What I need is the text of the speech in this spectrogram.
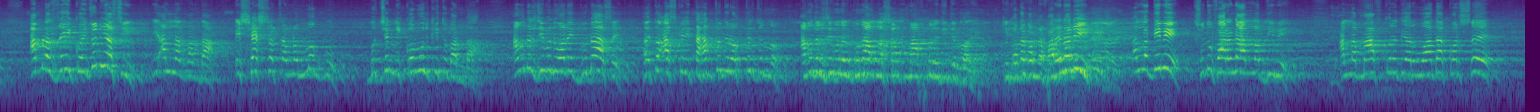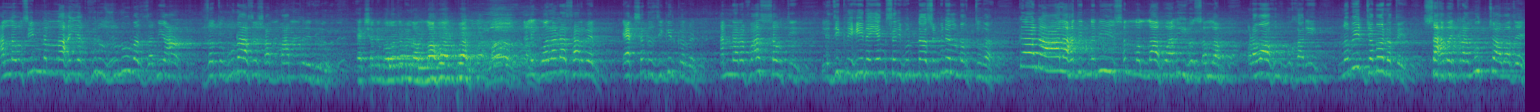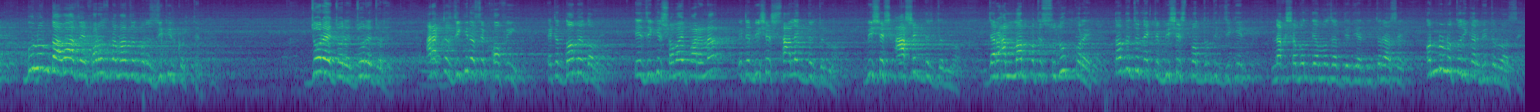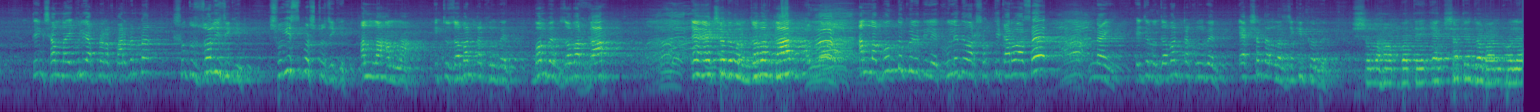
আমরা যেই কয়জনই আছি, এই আল্লাহর বান্দা। এই শেষ রাত্রে আমরা মকবুল, বুঝছেন নি? কবুলকৃত বান্দা। আমাদের জীবনে অনেক গুণা আছে। হয়তো আজকের এই তাহাজ্জুদের রক্তের জন্য আমাদের জীবনের গুণা আল্লাহ সব মাফ করে দিতে পারে। কি কথা কর না? পারে না নি? আল্লাহ দিবে। শুধু পারে না, আল্লাহ দিবে। আল্লাহ মাফ করে দেওয়ার ওয়াদা করছে। আল্লাহ জামিআ। যত গুনাহ আছে সব মাফ করে দিব। একসাথে বলা যাবে না, আল্লাহু আকবার। খালি গলাটা ছাড়বেন, একসাথে জিকির করবেন। আন্না রাফাস সাউতি লিযিকরি হিনা ইয়ানসারিফুন নাসু মিনাল মাকতুবা। কানা আলা হাদিন নবী সাল্লাল্লাহু আলাইহি ওয়াসাল্লাম। রাওয়াহুল বুখারী। নবীর জমানতে সাহাবাইকরাম উচ্চ আওয়াজে, বুলন্দ আওয়াজে ফরজ নামাজের পরে জিকির করতেন। জোরে জোরে জোরে জোরে। আর একটা জিকির আছে কফি এটা দমে দমে। এই জিকির সবাই পারে না, এটা বিশেষ সালেকদের জন্য, বিশেষ আশেকদের জন্য। যারা আল্লাহর পথে সুলুক করে, তাদের জন্য একটা বিশেষ পদ্ধতির জিকির নাকশাবন্দিয়া মোজাদ্দিয়ার ভিতরে আছে অন্য অন্য তরিকার ভিতরেও আছে। ইনশাল্লাহ এগুলি আপনারা পারবেন না। শুধু জলি জিকির সুস্পষ্ট জিকির। আল্লাহ আল্লাহ। একটু জবানটা খুলবেন। বলবেন জবান কার? একসাথে বলেন জবান কার? আল্লাহ বন্ধ করে দিলে খুলে দেওয়ার শক্তি কারও আছে? নাই। এই জন্য জবানটা খুলবেন একসাথে আল্লাহ জিকির করবেন। সোমহাব্বতে একসাথে জবান খুলে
